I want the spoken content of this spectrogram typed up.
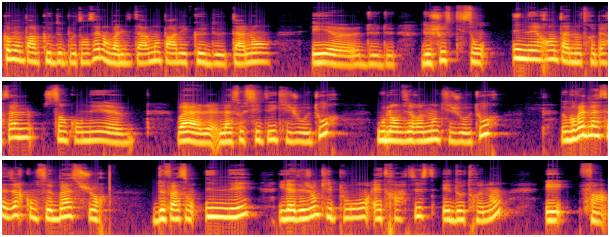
comme on parle que de potentiel, on va littéralement parler que de talent et euh, de, choses qui sont inhérentes à notre personne, sans qu'on ait euh, voilà, la société qui joue autour, ou l'environnement qui joue autour. Donc en fait, là, c'est-à-dire qu'on se base sur, de façon innée, il y a des gens qui pourront être artistes et d'autres non. Et enfin,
